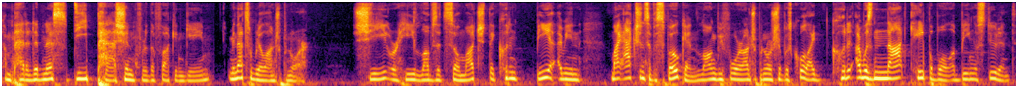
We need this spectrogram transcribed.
competitiveness, deep passion for the fucking game. I mean, that's a real entrepreneur. She or he loves it so much they couldn't be. I mean, my actions have spoken long before entrepreneurship was cool. I could I was not capable of being a student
